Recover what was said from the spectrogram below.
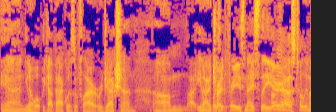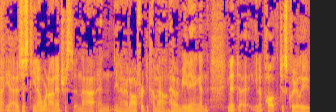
And, you know, what we got back was a flat rejection. Um, you know, I was tried. it phrased nicely? Oh, or, yeah, uh, it's totally not. Yeah, it's just, you know, we're not interested in that. And, you know, I'd offered to come out and have a meeting. And, you know, you know, Paul just clearly,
